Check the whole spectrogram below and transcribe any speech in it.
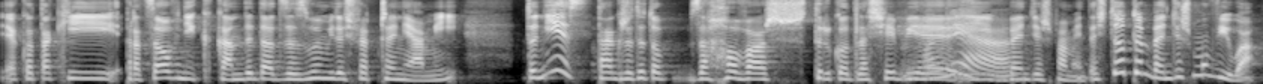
jako taki pracownik, kandydat ze złymi doświadczeniami, to nie jest tak, że ty to zachowasz tylko dla siebie no i będziesz pamiętać. Ty o tym będziesz mówiła.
